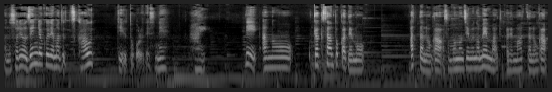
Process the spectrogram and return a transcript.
あのそれを全力でまず使うっていうところですね。はい。で、あの、お客さんとかでもあったのが、そのモノジムのメンバーとかでもあったのが、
